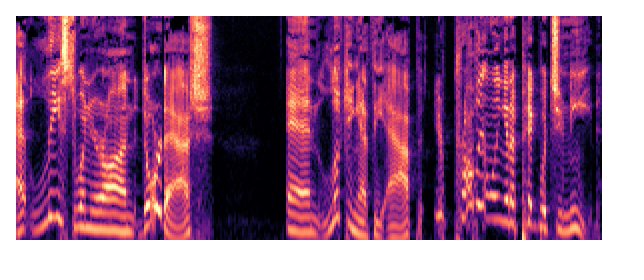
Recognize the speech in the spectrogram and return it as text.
At least when you're on DoorDash and looking at the app, you're probably only going to pick what you need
